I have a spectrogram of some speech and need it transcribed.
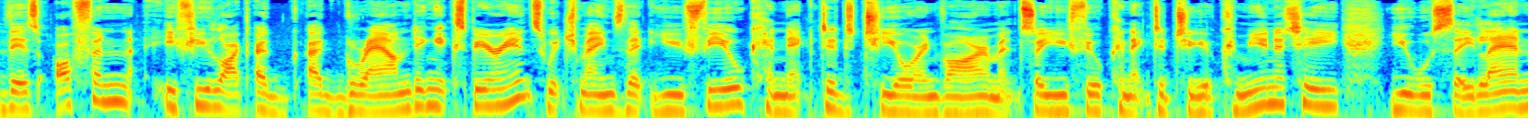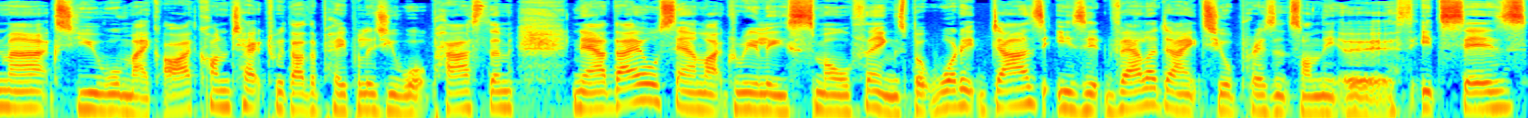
There's often, if you like, a, a, grounding experience, which means that you feel connected to your environment. So you feel connected to your community. You will see landmarks. You will make eye contact with other people as you walk past them. Now, they all sound like really small things, but what it does is it validates your presence on the earth. It says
